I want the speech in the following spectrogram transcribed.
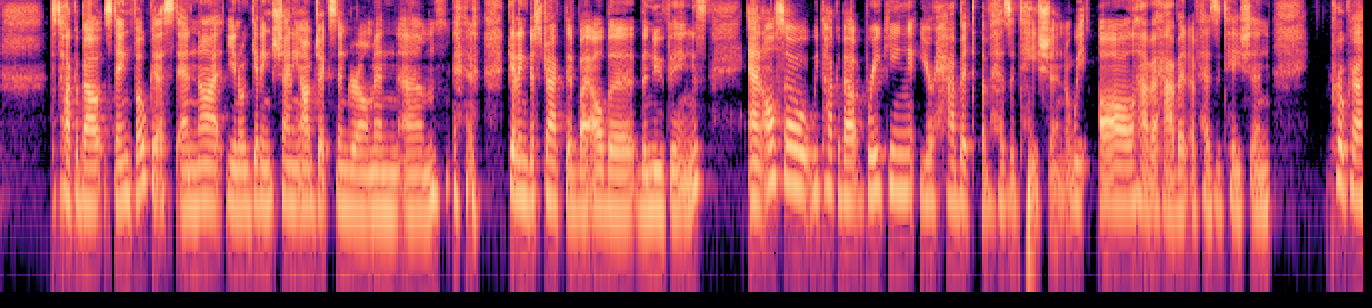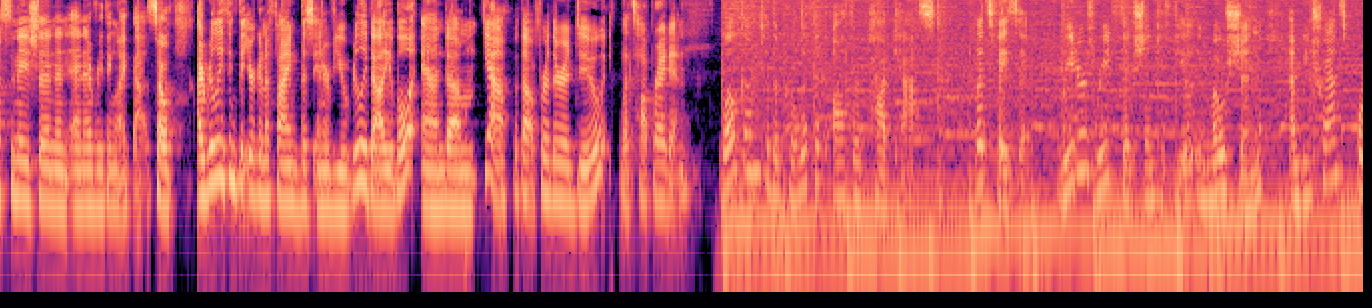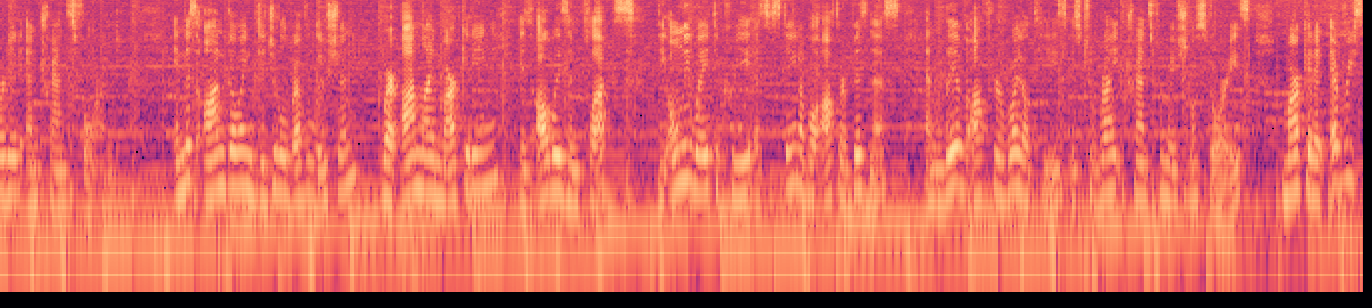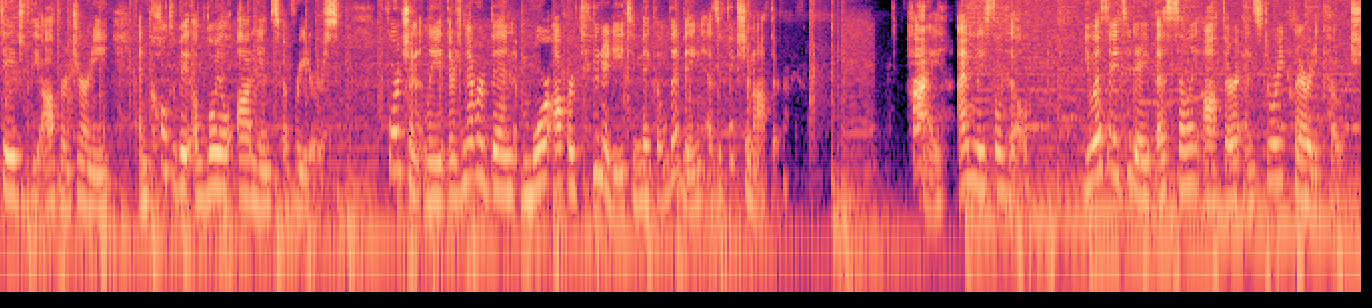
to talk about staying focused and not, you know, getting shiny object syndrome and um, getting distracted by all the the new things. And also, we talk about breaking your habit of hesitation. We all have a habit of hesitation procrastination and, and everything like that. So I really think that you're going to find this interview really valuable. And um, yeah, without further ado, let's hop right in. Welcome to the Prolific Author Podcast. Let's face it, readers read fiction to feel emotion and be transported and transformed. In this ongoing digital revolution, where online marketing is always in flux, the only way to create a sustainable author business and live off your royalties is to write transformational stories, market at every stage of the author journey, and cultivate a loyal audience of readers. Fortunately, there's never been more opportunity to make a living as a fiction author. Hi, I'm Liesl Hill, USA Today bestselling author and story clarity coach.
